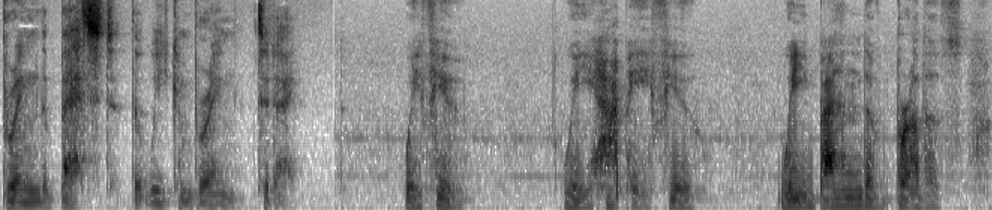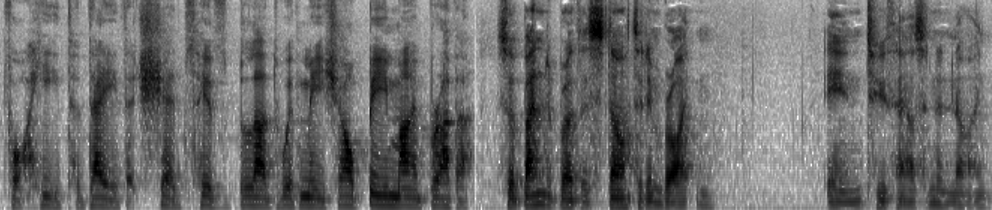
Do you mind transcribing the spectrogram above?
bring the best that we can bring today. We few, we happy few, we band of brothers, for he today that sheds his blood with me shall be my brother. So, Band of Brothers started in Brighton in 2009,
